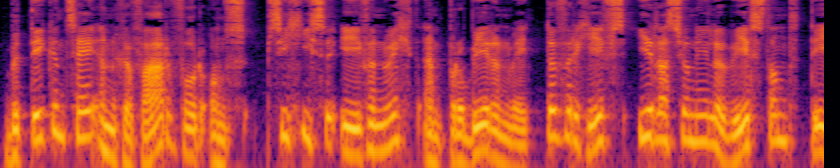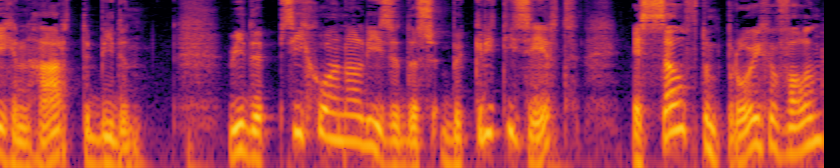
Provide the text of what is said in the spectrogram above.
betekent zij een gevaar voor ons psychische evenwicht en proberen wij tevergeefs irrationele weerstand tegen haar te bieden. Wie de psychoanalyse dus bekritiseert, is zelf ten prooi gevallen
